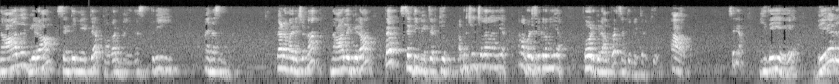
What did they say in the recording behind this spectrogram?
நாலு gram centimetre power minus three minus வேற மாதிரி சொன்னா நாலு கிராம் பெர் சென்டிமீட்டர் கியூப் அப்படி சொல்லி சொல்லலாம் இல்லையா? நம்ம படிச்சிருக்கிறோம் இல்லையா? Four gram per centimetre cube ஆகும் சரியா? இதையே வேறு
